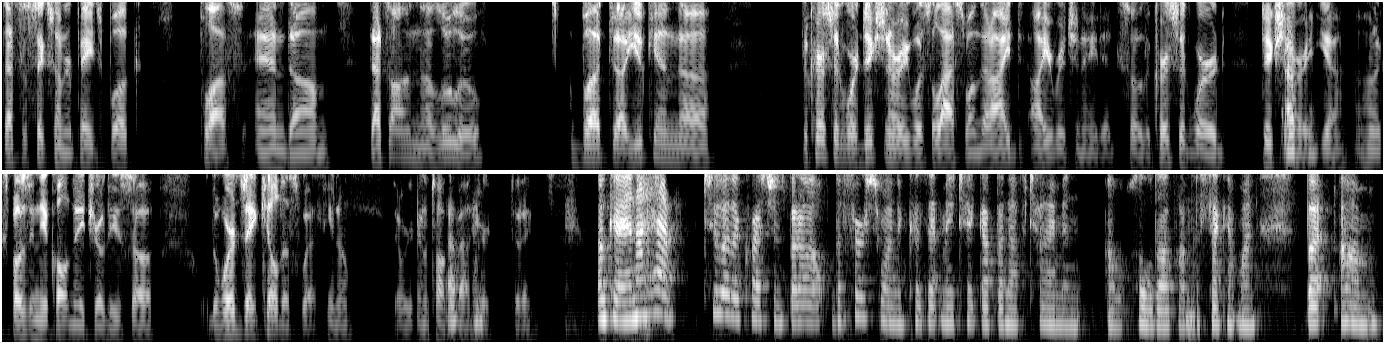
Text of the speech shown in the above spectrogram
That's a 600 page book plus, and um, that's on uh, Lulu. But uh, you can. Uh, the cursed word dictionary was the last one that I I originated. So the cursed word dictionary, Okay. yeah, uh exposing the occult nature of these uh, the words they killed us with. You know that we're going to talk about here today. Okay, and I have two other questions, but I'll, the first one, because that may take up enough time and I'll hold up on the second one. But, um,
